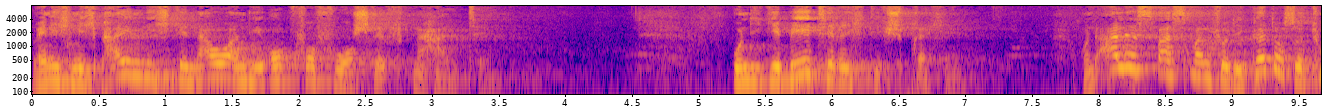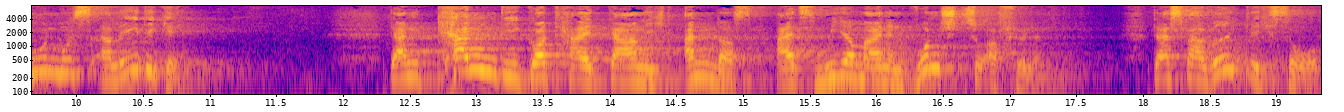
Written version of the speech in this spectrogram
wenn ich mich peinlich genau an die Opfervorschriften halte und die Gebete richtig spreche, und alles, was man für die Götter so tun muss, erledige, dann kann die Gottheit gar nicht anders, als mir meinen Wunsch zu erfüllen. Das war wirklich so.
